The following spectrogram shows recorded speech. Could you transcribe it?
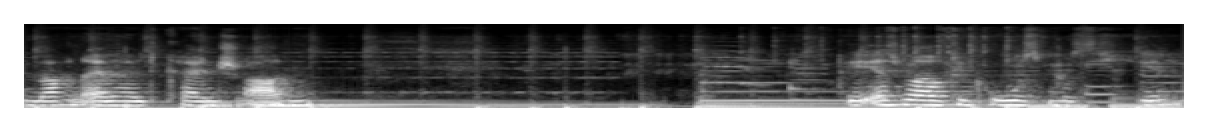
Die machen einem halt keinen Schaden. Okay, erstmal auf die großen muss ich gehen.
